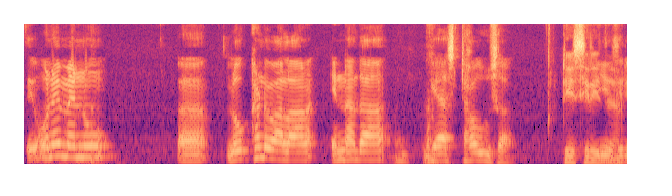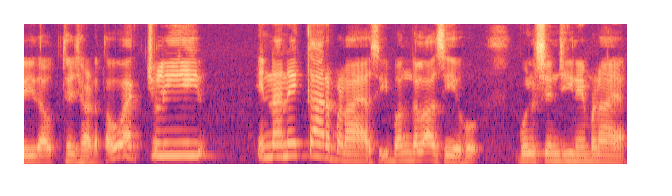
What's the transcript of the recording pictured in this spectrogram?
ਤੇ ਉਹਨੇ ਮੈਨੂੰ ਲੋਖੰਡ ਵਾਲਾ ਇਹਨਾਂ ਦਾ ਗੈਸਟ ਹਾਊਸ ਆ ਟੀ ਸੀਰੀਜ਼ ਦਾ। ਤੀਸਰੀ ਦਾ ਉੱਥੇ ਛੱਡਤਾ। ਉਹ ਐਕਚੁਅਲੀ ਇਹਨਾਂ ਨੇ ਘਰ ਬਣਾਇਆ ਸੀ ਬੰਗਲਾ ਸੀ ਉਹ ਗੁਲਸ਼ਨ ਜੀ ਨੇ ਬਣਾਇਆ।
